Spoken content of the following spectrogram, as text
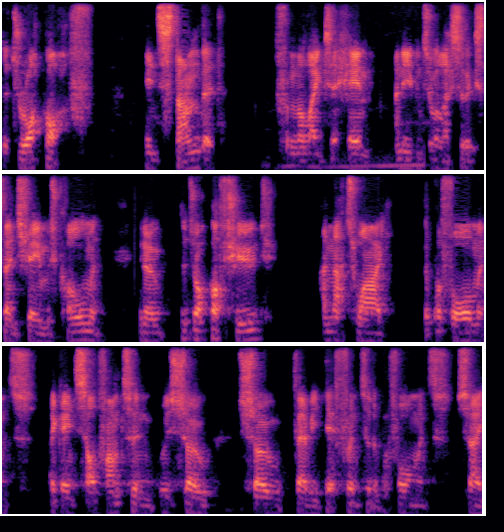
the drop off in standard from the likes of him, and even to a lesser extent Seamus Coleman, you know, the drop off's huge, and that's why the performance against Southampton was so so very different to the performance, say,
